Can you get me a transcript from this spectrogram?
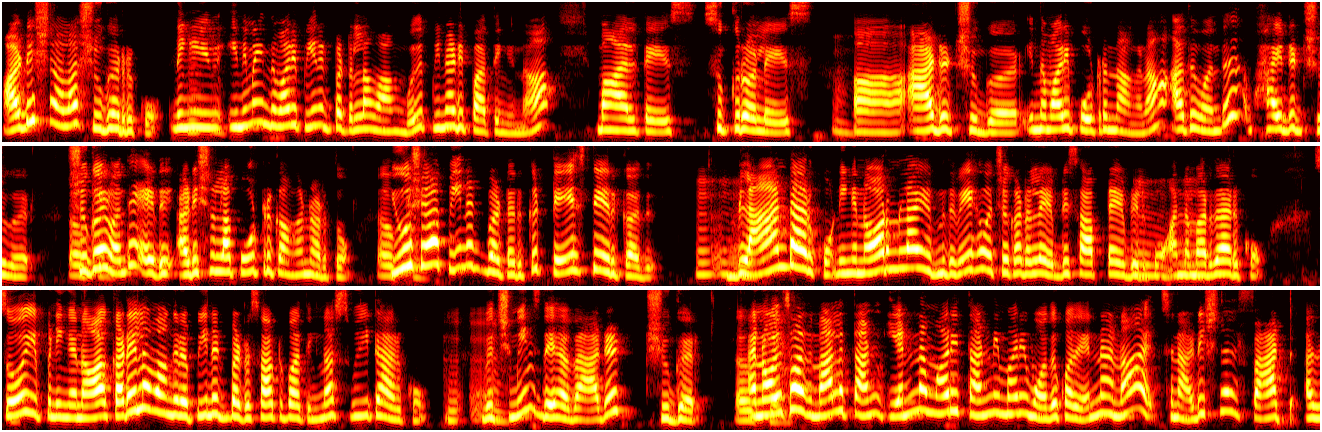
அடிஷ்னலா சுகர் இருக்கும். நீங்க இ- ம்ம். இனிமே இந்த மாதிரி பீனட் பட்டர்லாம் வாங்கும்போது பின்னாடி பாத்தீங்கன்னா மால்டேஸ் சுக்ரோலேஸ். ஆடட் சுகர் இந்த மாதிரி போட்டிருந்தாங்கன்னா அது வந்து ஹைட்ரட் சுகர் சுகர் வந்து அடிஷனலா போட்டிருக்காங்கன்னு அர்த்தம். Okay. யூஸ்வலா பீனட் பட்டருக்கு டேஸ்டே இருக்காது. பிளாண்டா இருக்கும். நீங்க நார்மலா இருந்து வேக வச்ச கடலை எப்படி சாப்பிட்டா எப்படி இருக்கும்? அந்த ம், மாதிரி தான் இருக்கும். சோ இப்போ நீங்க நான் கடையில வாங்குற பீனட் பட்டர் சாப்பிட்டு பாத்தீங்கன்னா ஸ்வீட்டா இருக்கும். Which means they have added sugar and. Also அது மேல தன் என்ன மாதிரி தண்ணி மாதிரி முதக்கும் அது என்னன்னா இட்ஸ் an அடிஷனல் ஃபேட் அது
